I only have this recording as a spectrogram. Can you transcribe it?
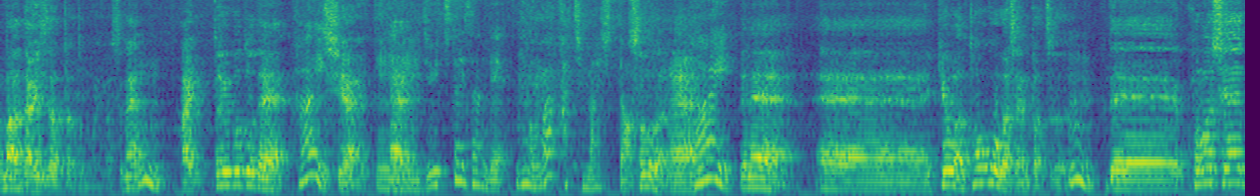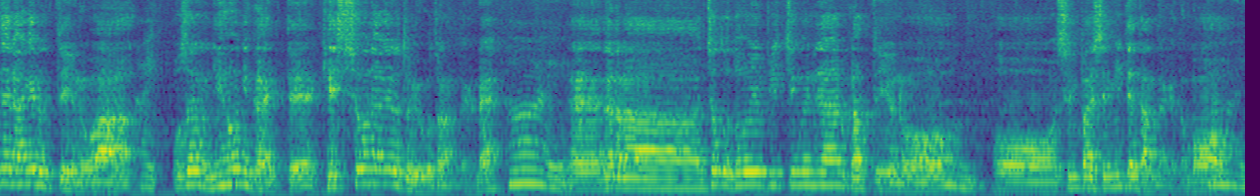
ーまあ大事だったと思いますね。うん。はい、ということで、はい。試合、えーはい、11対3で日本が勝ちました。そうだね、はい。でね、えー今日は東郷が先発、ん。でこの試合で投げるっていうのは、はい。おそらく日本に帰って決勝投げるということなんだよね。はい。えーだからちょっとどういうピッチングになるかっていうのを、お心配して見てたんだけども、はい。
